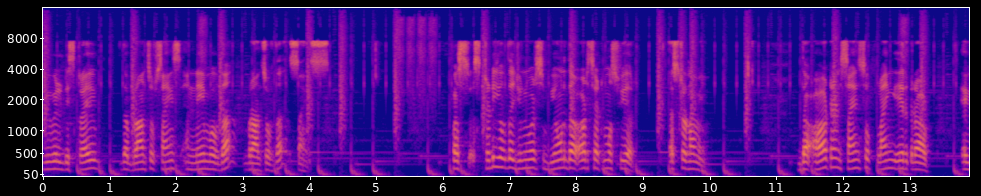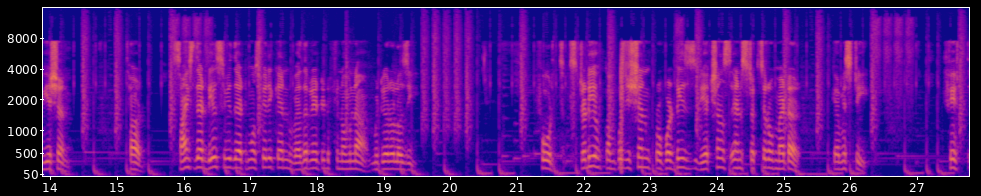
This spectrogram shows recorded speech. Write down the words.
We will describe the branch of science and name of the branch of the science. First, study of the universe beyond the Earth's atmosphere, astronomy. The art and science of flying aircraft, aviation. Third, science that deals with the atmospheric and weather related phenomena, meteorology. Fourth, study of composition, properties, reactions, and structure of matter, chemistry. Fifth,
